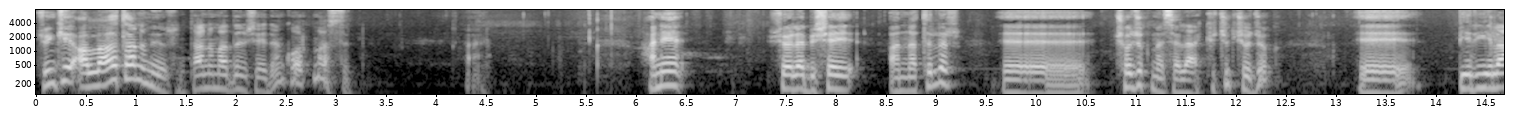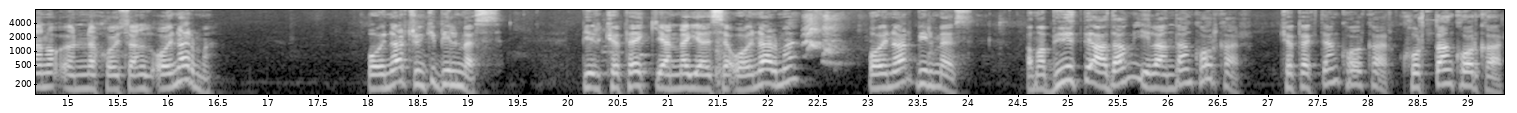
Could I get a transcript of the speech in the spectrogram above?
Çünkü Allah'ı tanımıyorsun. Tanımadığın şeyden korkmazsın. Yani. Hani şöyle bir şey anlatılır. Ee, çocuk mesela, küçük çocuk e, bir yılanı önüne koysanız oynar mı? Oynar çünkü bilmez. Bir köpek yanına gelse oynar mı? Oynar, bilmez. Ama büyük bir adam yılandan korkar. Köpekten korkar. Kurttan korkar.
